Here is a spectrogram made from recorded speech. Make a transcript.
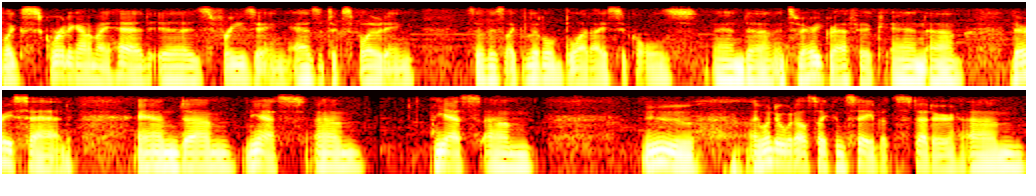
like squirting out of my head is freezing as it's exploding. So there's like little blood icicles, and uh, it's very graphic and um, very sad. And um, yes, um, yes. Um, ooh, I wonder what else I can say but stutter. Um,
